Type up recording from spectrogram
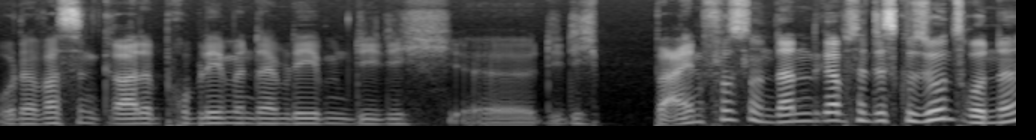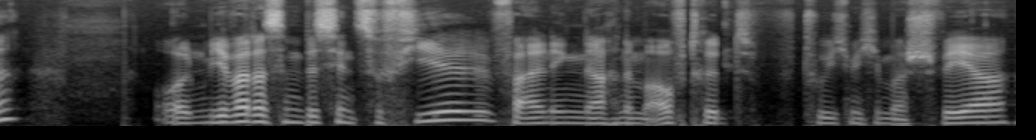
Oder was sind gerade Probleme in deinem Leben, die dich, äh, die dich beeinflussen? Und dann gab es eine Diskussionsrunde. Und mir war das ein bisschen zu viel. Vor allen Dingen nach einem Auftritt tue ich mich immer schwer,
